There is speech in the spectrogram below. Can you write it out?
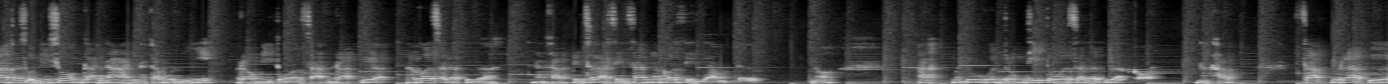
อาเข้าสู่ในช่วงการอ่านนะครับ วันนี้เรามีตัวสระเอือแล้วก็สระเอือนะครับ เป็นสระเสียงสั้นแล้วก็เสียงยาวเหมือนเดิมเนาะอะมาดูกันตรงที่ตัวสระเอือก่อนนะครับสระเอือ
